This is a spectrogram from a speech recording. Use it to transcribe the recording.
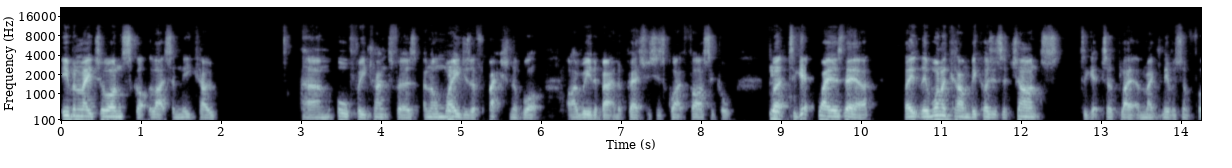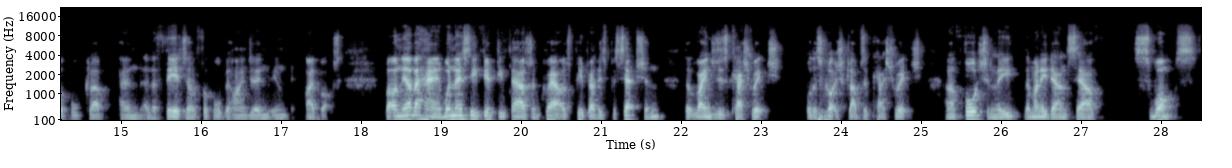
Even later on, Scott, the likes of Nico, um, all free transfers, and on wages a fraction of what I read about in the press, which is quite farcical. Yeah. But to get players there, they, they want to come because it's a chance to get to play at a magnificent football club and, and a theatre of football behind you in, in Ibrox. But on the other hand, when they see 50,000 crowds, people have this perception that Rangers is cash rich or the mm-hmm. Scottish clubs are cash rich. And unfortunately, the money down south swamps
